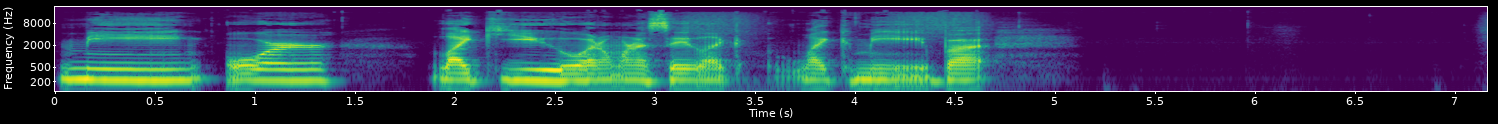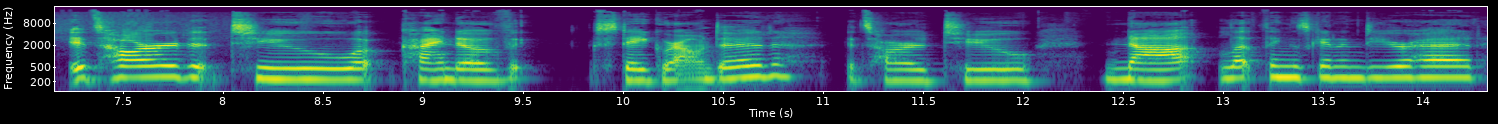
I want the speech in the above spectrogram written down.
me or like you. I don't want to say like like me, but it's hard to kind of stay grounded. It's hard to not let things get into your head.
